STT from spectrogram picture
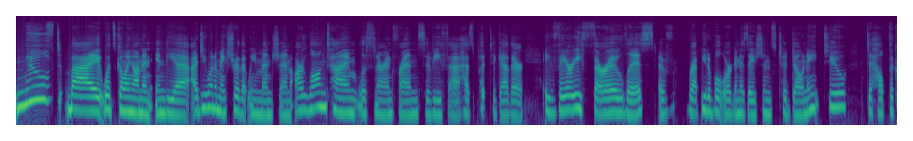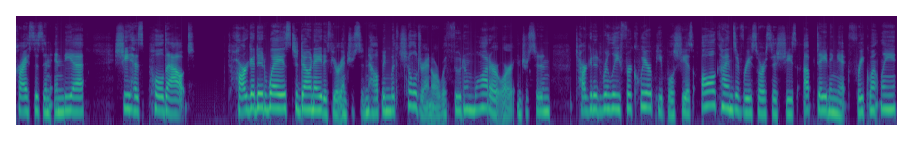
moved by what's going on in India, I do want to make sure that we mention our longtime listener and friend, Savitha, has put together a very thorough list of reputable organizations to donate to to help the crisis in India. She has pulled out targeted ways to donate if you're interested in helping with children or with food and water or interested in targeted relief for queer people. She has all kinds of resources. She's updating it frequently.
